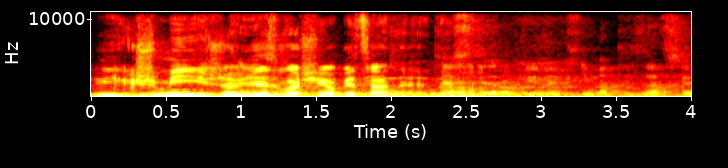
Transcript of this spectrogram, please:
i grzmi, że jest właśnie obiecany. No. Testy robimy, klimatyzacja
